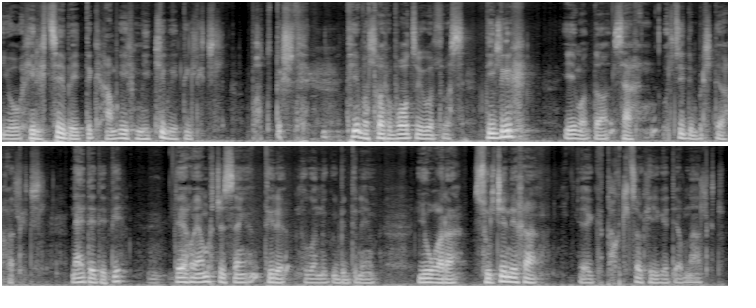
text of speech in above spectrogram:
юу хэрэгцээ байдаг хамгийн их мэдлэг байдаг л гэж л боддог шүү дээ. Тийм болохоор буузыг бол бас дэлгэрэх ийм одоо сайхан үлзий дэмбэрэлтэй байхаа л гэж л найдаад идэв. Тэгээ яг ямар ч байсан тэр нөгөө нэг бидний юм юугаараа сүлжээнийхээ яг тогтолцоог хийгээд явнаа л гэж.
